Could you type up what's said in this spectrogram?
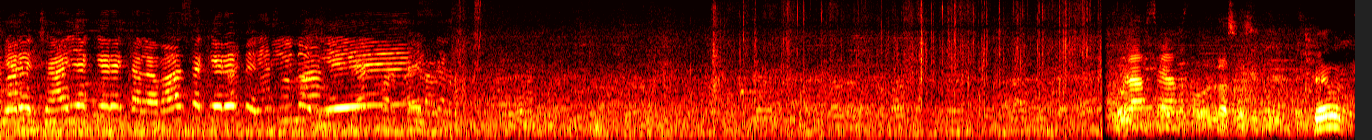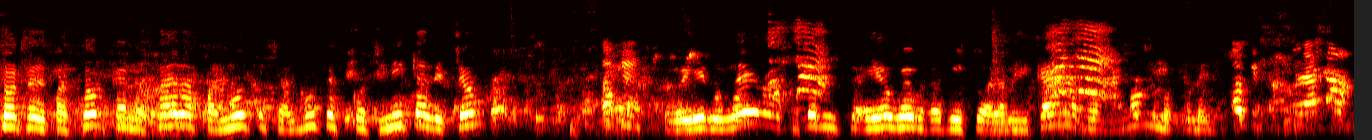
¿Quiere pepino? 10. Hay pepino, pepino. ¿Qué va a llevar, nena? ¿Quiere chaya? ¿Quiere calabaza? ¿Quiere pepino? 10. Gracias. Gracias. Tenemos torta de pastor, carne asada, palmutos, salbutes, cochinita, lechón, Okay. relleno eh, huevos al gusto a la mexicana, con jamón y mozzarella. Okay. Gracias.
